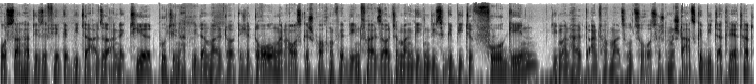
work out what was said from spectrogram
Russland hat diese vier Gebiete also annektiert. Putin hat wieder mal deutliche Drohungen ausgesprochen. Für den Fall sollte man gegen diese Gebiete vorgehen, die man halt einfach mal so zu russischem Staatsgebiet erklärt hat.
